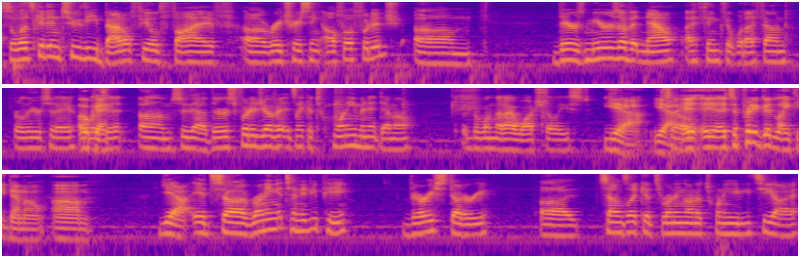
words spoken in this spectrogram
So let's get into the Battlefield 5 uh, ray tracing alpha footage. Um, there's mirrors of it now. I think that what I found earlier today was it. Um, so yeah, there's footage of it. It's like a 20 minute demo, the one that I watched at least. Yeah, yeah. So- it- it's a pretty good lengthy demo. Um, Yeah, it's uh, running at 1080p, very stuttery. Uh, sounds like it's running on a 2080 Ti.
